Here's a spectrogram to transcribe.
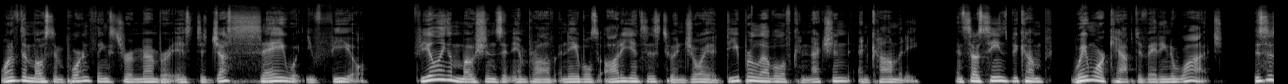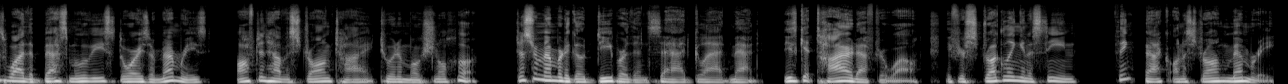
one of the most important things to remember is to just say what you feel. Feeling emotions in improv enables audiences to enjoy a deeper level of connection and comedy, and so scenes become way more captivating to watch. This is why the best movies, stories, or memories often have a strong tie to an emotional hook. Just remember to go deeper than sad, glad, mad. These get tired after a while. If you're struggling in a scene, think back on a strong memory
